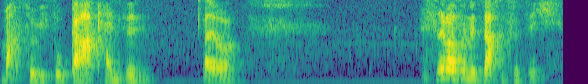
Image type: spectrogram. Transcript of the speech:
macht für mich so gar keinen Sinn. Also, das ist immer so eine Sache für sich.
